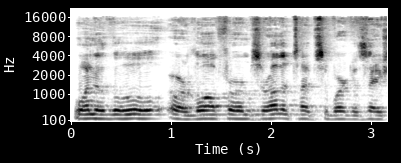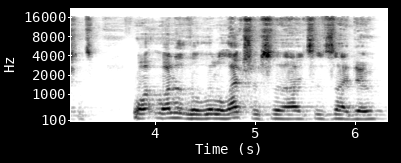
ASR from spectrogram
one of the little, or law firms or other types of organizations. One, one of the little exercises I do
